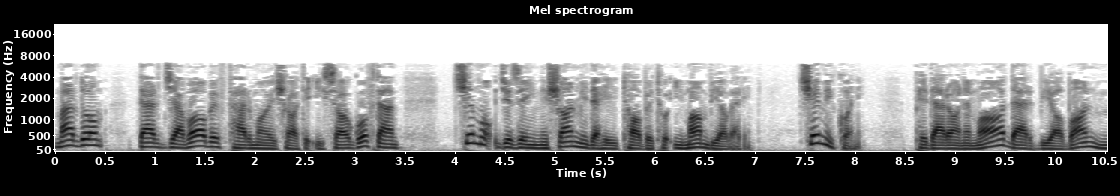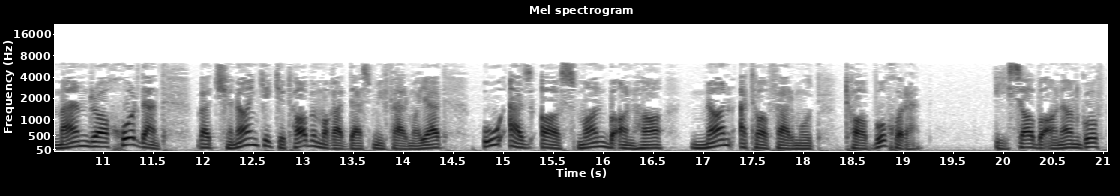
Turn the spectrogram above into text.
مردم در جواب فرمایشات عیسی گفتند چه معجزه نشان می دهی تا به تو ایمان بیاوریم؟ چه می کنی؟ پدران ما در بیابان من را خوردند و چنان که کتاب مقدس می‌فرماید او از آسمان به آنها نان عطا فرمود تا بخورند عیسی به آنان گفت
